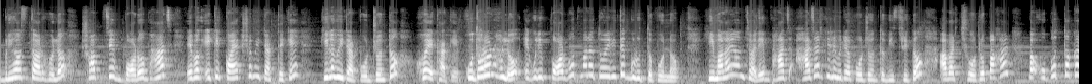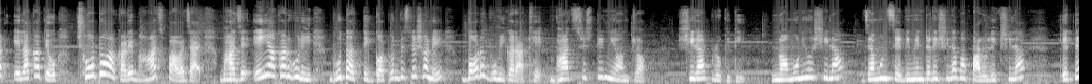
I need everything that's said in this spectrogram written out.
বৃহত্তর হলো সবচেয়ে বড় ভাঁজ এবং এটি কয়েকশো মিটার থেকে কিলোমিটার পর্যন্ত হয়ে থাকে। উদাহরণ হলো, এগুলি পর্বতমালা তৈরিতে গুরুত্বপূর্ণ। হিমালয় অঞ্চলে ভাঁজ হাজার কিলোমিটার পর্যন্ত বিস্তৃত, আবার ছোট পাহাড় বা উপত্যকার এলাকাতেও ছোট আকারে ভাঁজ পাওয়া যায়। ভাঁজের এই আকারগুলি ভূতাত্ত্বিক গঠন বিশ্লেষণে বড় ভূমিকা রাখে। ভাঁজ সৃষ্টির নিয়ন্ত্রক, শিলার প্রকৃতি। নমনীয় শিলা, যেমন সেডিমেন্টারি শিলা বা পাললিক শিলা, এতে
